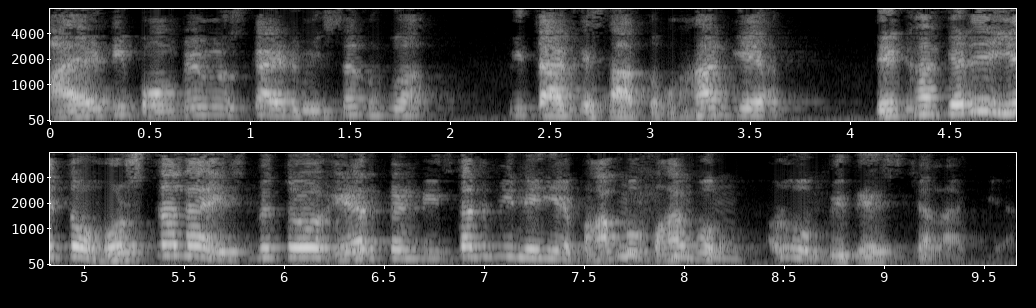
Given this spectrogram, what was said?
आईआईटी बॉम्बे में उसका एडमिशन हुआ पिता के साथ वहाँ गया। देखा कि अरे ये तो हॉस्टल है इसमें तो एयर कंडीशन भी नहीं है भागो भागो। और वो विदेश चला गया।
